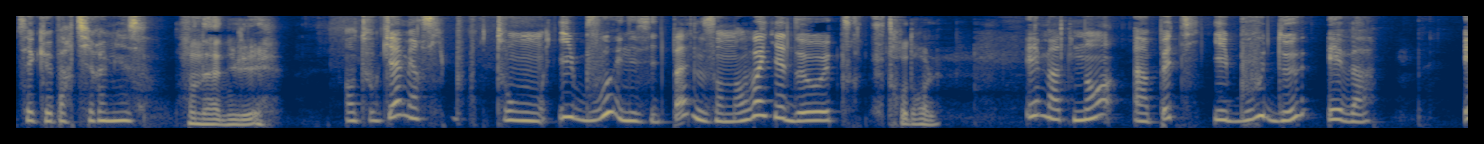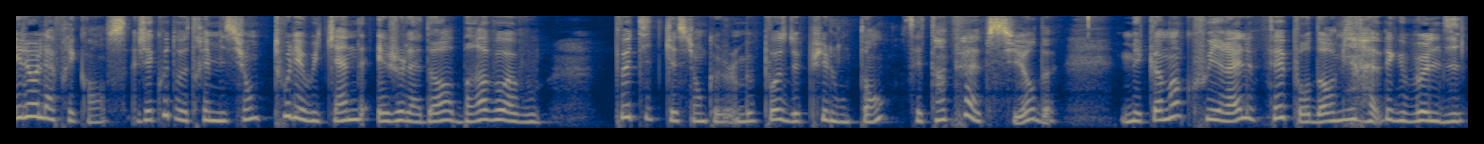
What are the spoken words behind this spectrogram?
C'est que partie remise. On a annulé. En tout cas, merci pour ton hibou et n'hésite pas à nous en envoyer d'autres. C'est trop drôle. Et maintenant, un petit hibou de Eva. Hello la fréquence, j'écoute votre émission tous les week-ends et je l'adore, bravo à vous. Petite question que je me pose depuis longtemps, c'est un peu absurde, mais comment Quirrell fait pour dormir avec Voldy?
